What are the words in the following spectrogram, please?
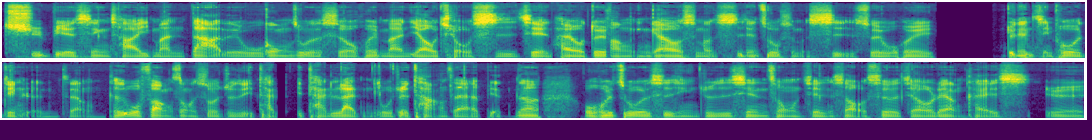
区别性差异蛮大的。我工作的时候会蛮要求时间，还有对方应该要什么时间做什么事，所以我会有点紧迫的定人这样。可是我放松的时候就是一滩一滩烂泥，我就躺在那边。那我会做的事情就是先从减少社交量开始，因为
